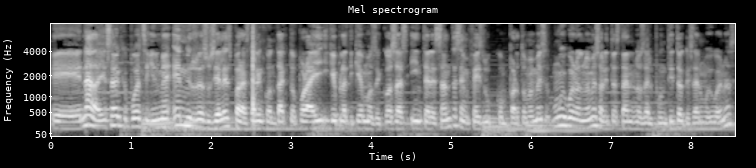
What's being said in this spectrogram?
Eh, nada, ya saben que pueden seguirme en mis redes sociales para estar en contacto por ahí y que platiquemos de cosas interesantes. En Facebook comparto memes, muy buenos memes. Ahorita están los del puntito que están muy buenos.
